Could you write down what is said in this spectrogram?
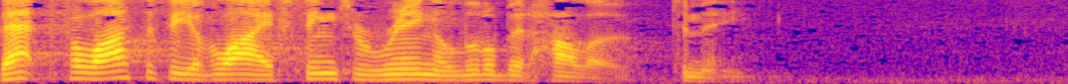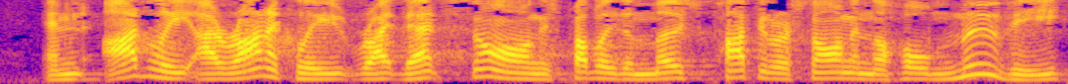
that philosophy of life seemed to ring a little bit hollow to me. And oddly, ironically, right, that song is probably the most popular song in the whole movie,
